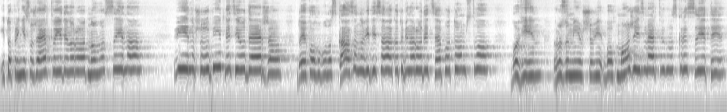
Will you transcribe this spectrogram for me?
І то приніс у жертву єдинородного сина. Він, що обітниці одержав, до якого було сказано від Ісаака тобі народиться потомство, бо він розумів, що він, Бог може із мертвих воскресити.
